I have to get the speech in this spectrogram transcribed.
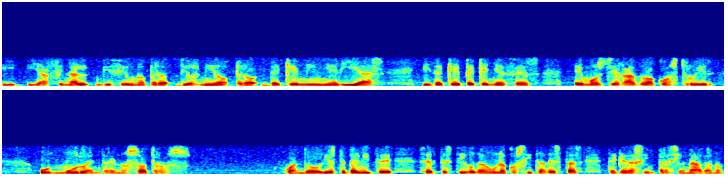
y, y al final dice uno pero Dios mío pero de qué niñerías y de qué pequeñeces hemos llegado a construir un muro entre nosotros cuando Dios te permite ser testigo de alguna cosita de estas te quedas impresionado no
